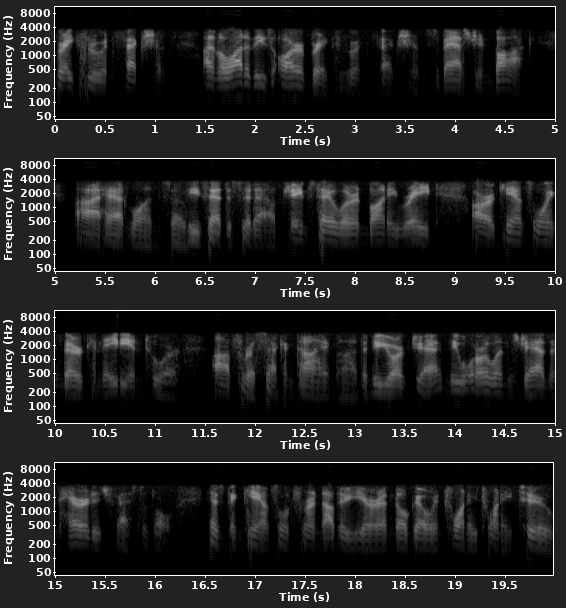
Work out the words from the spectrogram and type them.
breakthrough infection. And a lot of these are breakthrough infections. Sebastian Bach uh, had one, so he's had to sit out. James Taylor and Bonnie Raitt are canceling their Canadian tour uh, for a second time. Uh, the New York Jazz, New Orleans Jazz and Heritage Festival has been canceled for another year, and they'll go in 2022.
